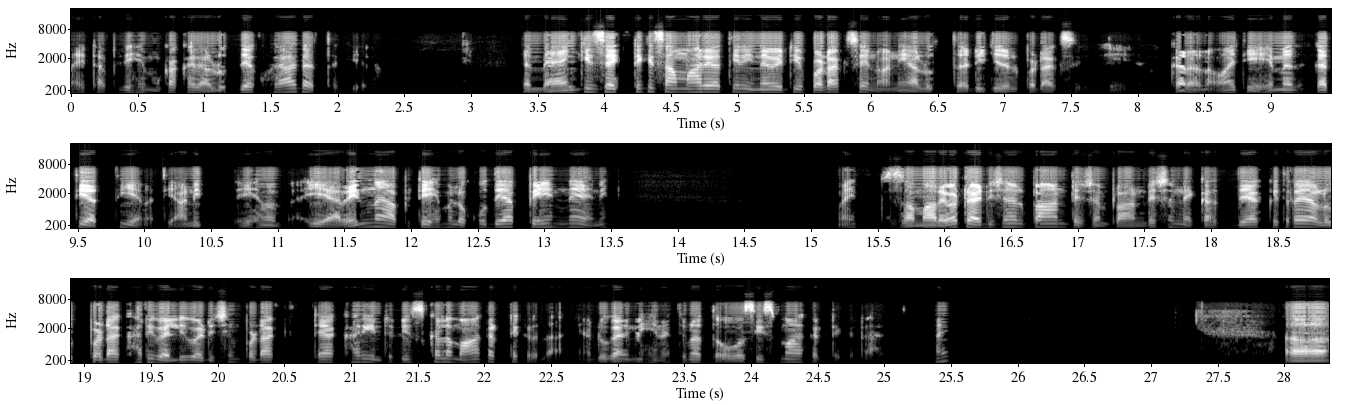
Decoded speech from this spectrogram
රයිට් අපිට එහෙම මොකක් හරි අලුත් දෙයක් හොයාගත්තා කියලා. දැන් බැංකින් සෙක්ටර් එකේ සමහර ඒවා තියෙන ඉනෝවේටිව් ප්‍රොඩක්ට්ස් එනවනේ අලුත් ඩිජිටල් ප්‍රොඩක්ට්ස් කරනවා. ඉතින් එහෙම ගතියක් තියෙනවා. ඉතින් අනිත් එහෙම ඒ අරෙන්න අපිට එහෙම ලොකු දෙයක් පේන්නේ නැහනේ right? සමහර ඒවා ට්‍රැඩිෂනල් ප්ලාන්ටේෂන් ප්ලාන්ටේෂන් එක දෙයක් විතරයි අලුත් ප්‍රොඩක්ට් හරි වැලියු ඇඩිෂන් ප්‍රොඩක්ට් එකක් හරි ඉන්ට්‍රොඩියුස් කරලා මාකට් එකට දාන්නේ. අඩු ගන්න මෙහෙ නැතුණත් ඕවර්සීස් මාකට් එකට හරි. Uh,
